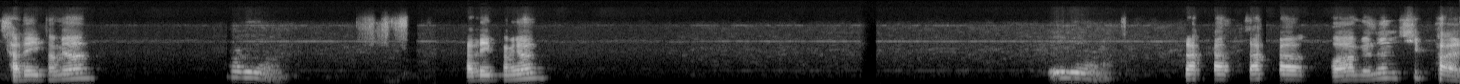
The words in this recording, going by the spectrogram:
4 대입하면 3이요. 4 대입하면 1이요. 싹다 싹다 더하면은 18.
